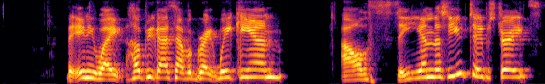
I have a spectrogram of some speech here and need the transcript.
But anyway, hope you guys have a great weekend. I'll see you in the YouTube streets.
